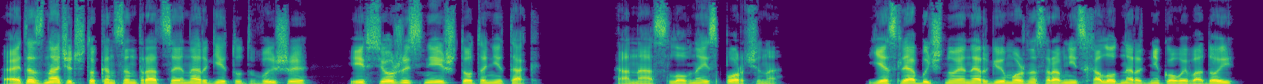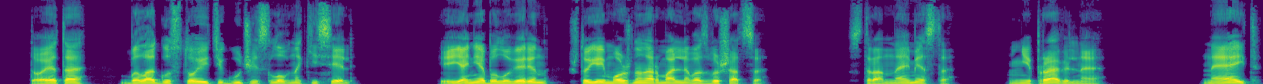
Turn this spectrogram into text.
А это значит, что концентрация энергии тут выше, и все же с ней что-то не так. Она словно испорчена. Если обычную энергию можно сравнить с холодной родниковой водой, то это была густой и тягучей, словно кисель. И я не был уверен, что ей можно нормально возвышаться. Странное место. Неправильное. «Нейт!»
